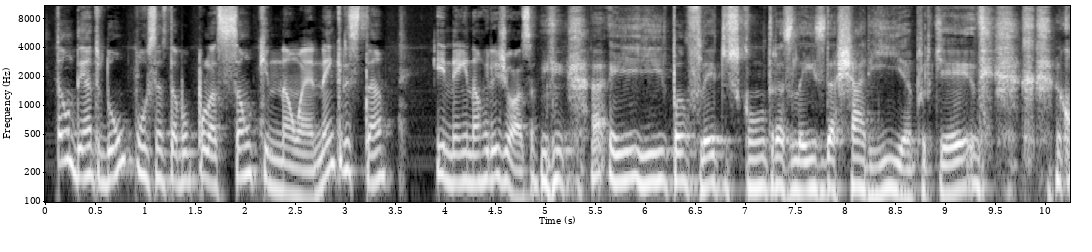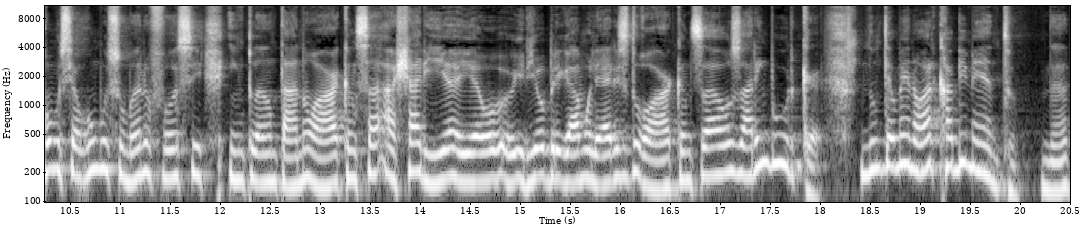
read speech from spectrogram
estão dentro do 1% da população que não é nem cristã e nem não religiosa. e, e, panfletos contra as leis da Sharia, porque é como se algum muçulmano fosse implantar no Arkansas a Sharia e iria obrigar mulheres do Arkansas a usarem burca. Não tem o menor cabimento. Né?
